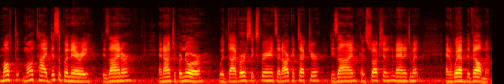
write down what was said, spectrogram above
multi, multidisciplinary designer and entrepreneur with diverse experience in architecture, design, construction management, and web development.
